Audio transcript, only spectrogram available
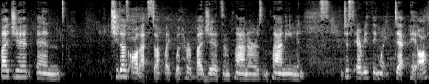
budget and she does all that stuff like with her budgets and planners and planning and just everything like debt payoff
